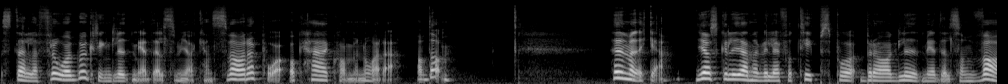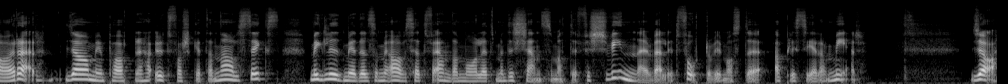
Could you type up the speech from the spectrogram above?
ställa frågor kring glidmedel som jag kan svara på och här kommer några av dem. Hej Marika! Jag skulle gärna vilja få tips på bra glidmedel som varar. Jag och min partner har utforskat analsex med glidmedel som är avsett för ändamålet men det känns som att det försvinner väldigt fort och vi måste applicera mer. Ja,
